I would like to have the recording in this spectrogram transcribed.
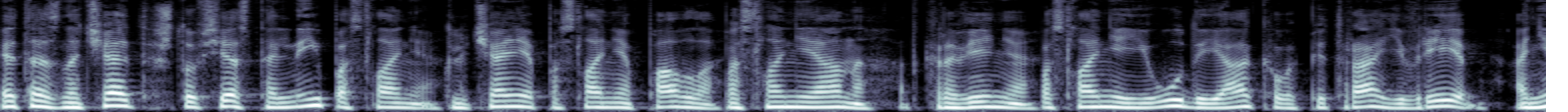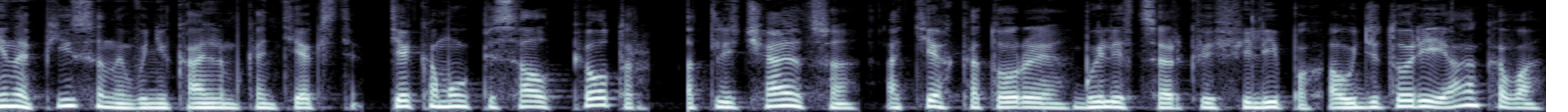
Это означает, что все остальные послания, включая послание Павла, послание Иоанна, Откровения, послание Иуды, Иакова, Петра, евреям, они написаны в уникальном контексте. Те, кому писал Петр, отличаются от тех, которые были в церкви в Филиппах. Аудитория Иакова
